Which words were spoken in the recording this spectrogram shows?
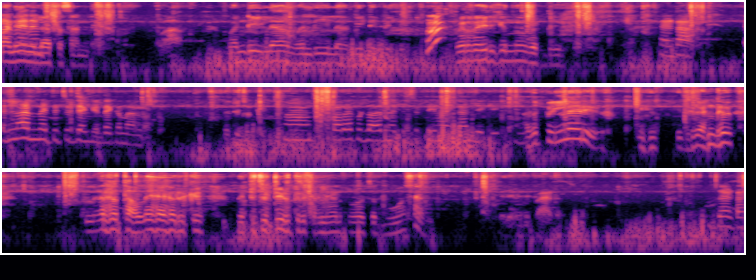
പണിയുമില്ലാത്ത സൺഡേ വണ്ടിയില്ല വണ്ടിയില്ല വീട്ടിൽ വെറുതെ ഇരിക്കുന്നു വെറുതെ ഏട്ടാ എല്ലാവരും നെറ്റിച്ചുട്ടിയൊക്കെ ഇട്ടേക്കുന്നുണ്ടോ? തെറ്റിച്ചുട്ടി ആ കുറേ പിള്ളേർ നെറ്റിച്ചുട്ടി മൈലാഞ്ചിയൊക്കെ അത് പിള്ളേര്. ഇത് രണ്ട് പിള്ളേരെ തള്ളയായവർക്ക് നെറ്റ് ചുറ്റി എടുത്തിട്ട് കല്യാണത്തിന് വെച്ച മോശം. ചേട്ടാ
